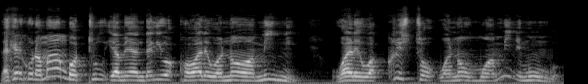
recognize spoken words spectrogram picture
Lakini kuna mambo tu yameandaliwa kwa wale wanaoamini wale wakristo wanaomwamini mungu.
